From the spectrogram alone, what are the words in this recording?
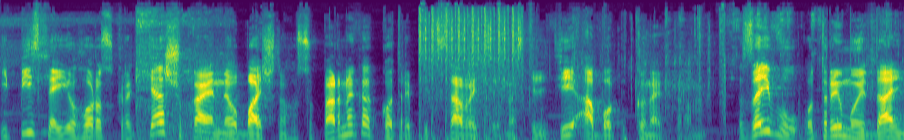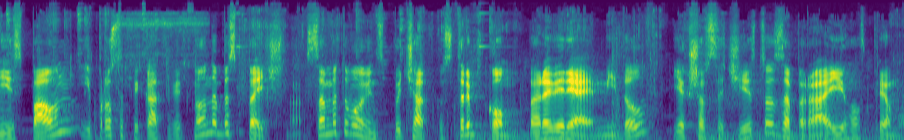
І після його розкриття шукає необачного суперника, котрий підставиться на стільці або під конектором. Зайву отримує дальній спаун і просто пікати вікно небезпечно. Саме тому він спочатку стрибком перевіряє мідл, якщо все чисто, забирає його впряму.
